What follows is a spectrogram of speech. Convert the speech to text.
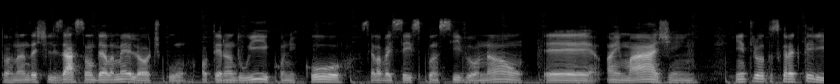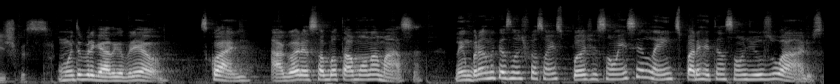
tornando a estilização dela melhor, tipo, alterando o ícone, cor, se ela vai ser expansível ou não, é, a imagem, entre outras características. Muito obrigado, Gabriel. Squad, agora é só botar a mão na massa. Lembrando que as notificações push são excelentes para retenção de usuários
